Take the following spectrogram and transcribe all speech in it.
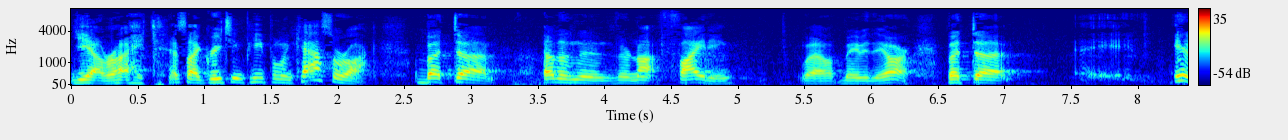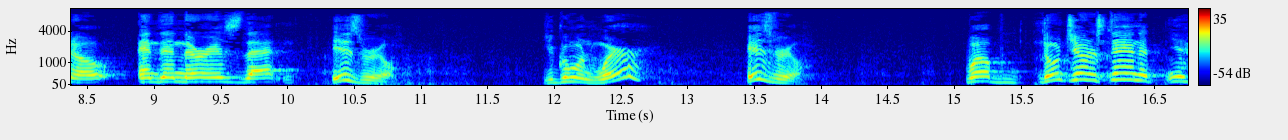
yeah, right. That's like reaching people in Castle Rock. But uh, other than they're not fighting, well, maybe they are. But, uh, you know, and then there is that Israel. You're going where? Israel. Well, don't you understand that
